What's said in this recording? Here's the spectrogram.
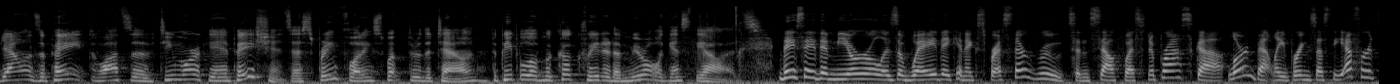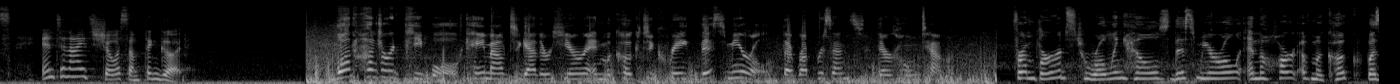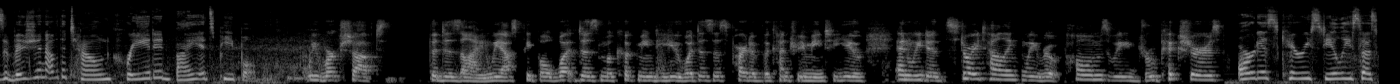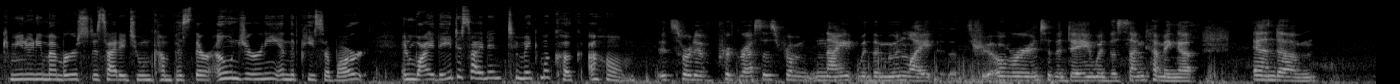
Gallons of paint, lots of teamwork and patience. As spring flooding swept through the town, the people of McCook created a mural against the odds. They say the mural is a way they can express their roots in southwest Nebraska. Lauryn Bentley brings us the efforts in tonight's Show Us Something Good. 100 people came out together here in McCook to create this mural that represents their hometown. From birds to rolling hills, this mural in the heart of McCook was a vision of the town created by its people. We workshopped the design. We asked people, what does McCook mean to you? What does this part of the country mean to you? And we did storytelling, we wrote poems, we drew pictures. Artist Carrie Steely says community members decided to encompass their own journey in the piece of art and why they decided to make McCook a home. It sort of progresses from night with the moonlight over into the day with the sun coming up. And um,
